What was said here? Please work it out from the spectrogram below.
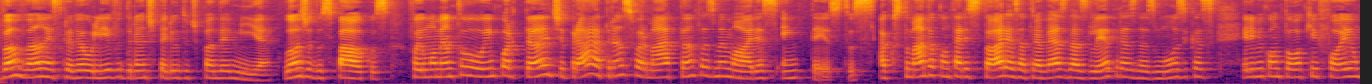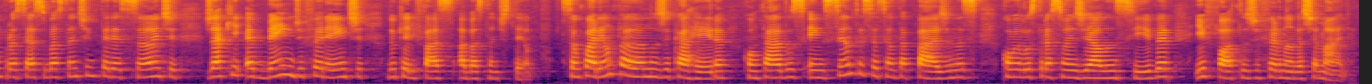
Van Van escreveu o livro durante o período de pandemia. Longe dos palcos, foi um momento importante para transformar tantas memórias em textos. Acostumado a contar histórias através das letras das músicas, ele me contou que foi um processo bastante interessante, já que é bem diferente do que ele faz há bastante tempo. São 40 anos de carreira, contados em 160 páginas, com ilustrações de Alan Sieber e fotos de Fernanda Chemalha.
